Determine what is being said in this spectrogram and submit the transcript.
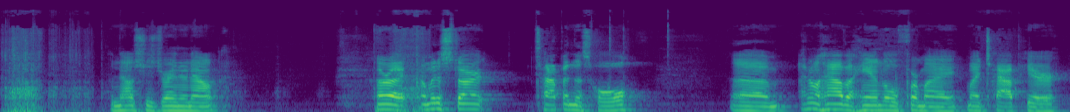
And now she's draining out. All right, I'm gonna start tapping this hole. Um, I don't have a handle for my, my tap here,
